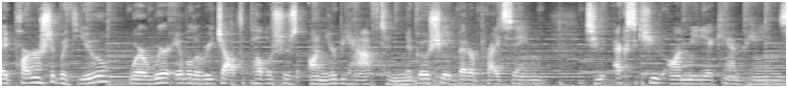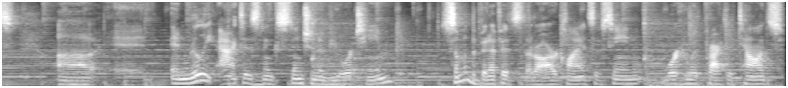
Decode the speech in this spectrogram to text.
a partnership with you where we're able to reach out to publishers on your behalf to negotiate better pricing, to execute on media campaigns, uh, and really act as an extension of your team some of the benefits that our clients have seen working with Proactive Talents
